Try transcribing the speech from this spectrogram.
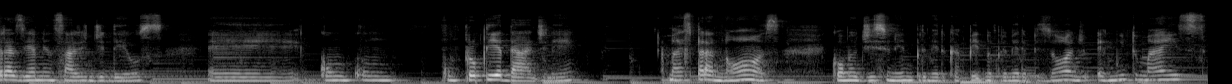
trazer a mensagem de Deus é, com, com, com propriedade, né? Mas para nós, como eu disse no primeiro capítulo, no primeiro episódio, é muito mais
